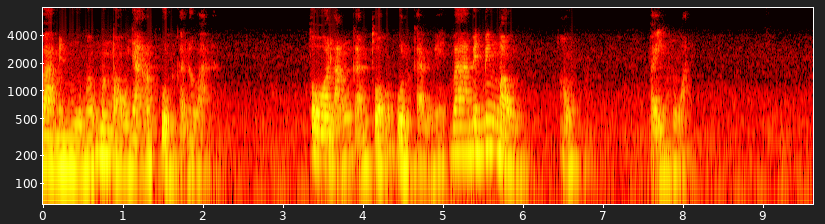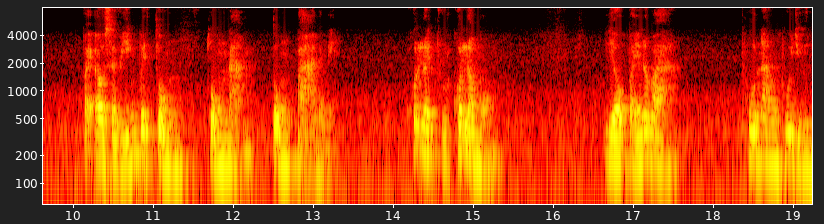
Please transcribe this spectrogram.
ว่าเป็นหมูมึงมึงเมายางน้ำกุ่นกันแล้วว่านะตัวหลังกันตัวกุ่นกันไหมว่าเป็นมึงเมาเอาไปหวด ไปเอาสวิงไปตรงตรงน้ำตรงป่าน่ะไหมคนละจุดคนละหมองเลี้ยวไปแล้วว่า ผู้นั่งผู้ยืน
